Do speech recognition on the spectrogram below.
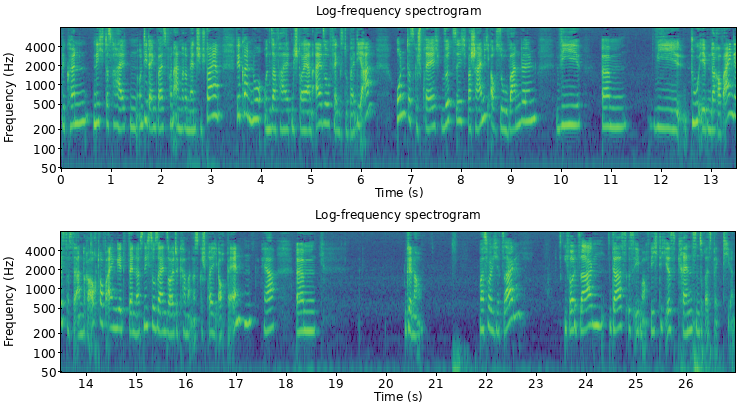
Wir können nicht das Verhalten und die Denkweise von anderen Menschen steuern. Wir können nur unser Verhalten steuern. Also fängst du bei dir an und das Gespräch wird sich wahrscheinlich auch so wandeln, wie ähm, wie du eben darauf eingehst, dass der andere auch darauf eingeht. Wenn das nicht so sein sollte, kann man das Gespräch auch beenden. Ja, ähm, genau. Was wollte ich jetzt sagen? Ich wollte sagen, dass es eben auch wichtig ist, Grenzen zu respektieren.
